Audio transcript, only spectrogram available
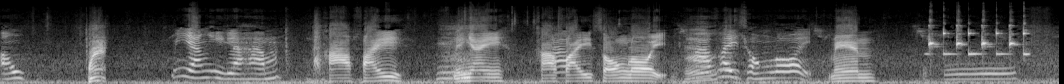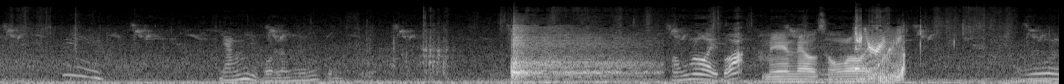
มีห ยังอีกล่ะหค่าไฟไม่ไงค่าไฟสองร้อยำค่าไฟสองร้อยแมนโอ้อืมยังอยู่บนละเงินคนสองร้อยบ่แมนแล้วสองร้อยโอ้ย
